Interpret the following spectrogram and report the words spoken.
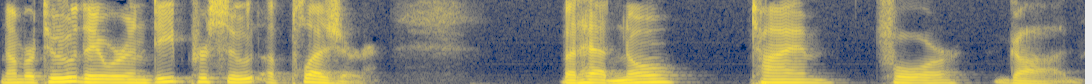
Number two, they were in deep pursuit of pleasure, but had no time for God.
